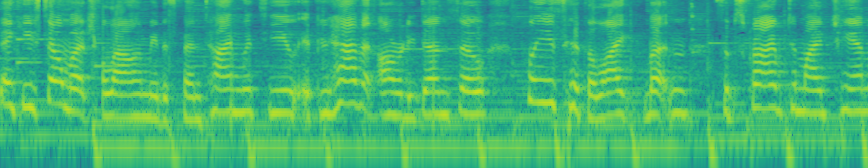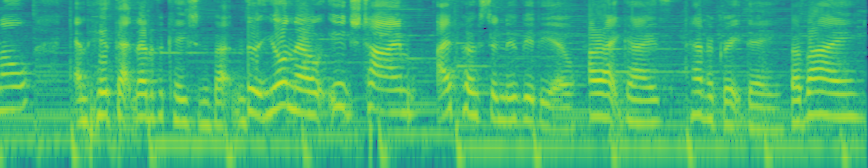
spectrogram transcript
Thank you so much for allowing me to spend time with you. If you haven't already done so, please hit the like button, subscribe to my channel, and hit that notification button so that you'll know each time I post a new video. All right, guys, have a great day. Bye bye.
